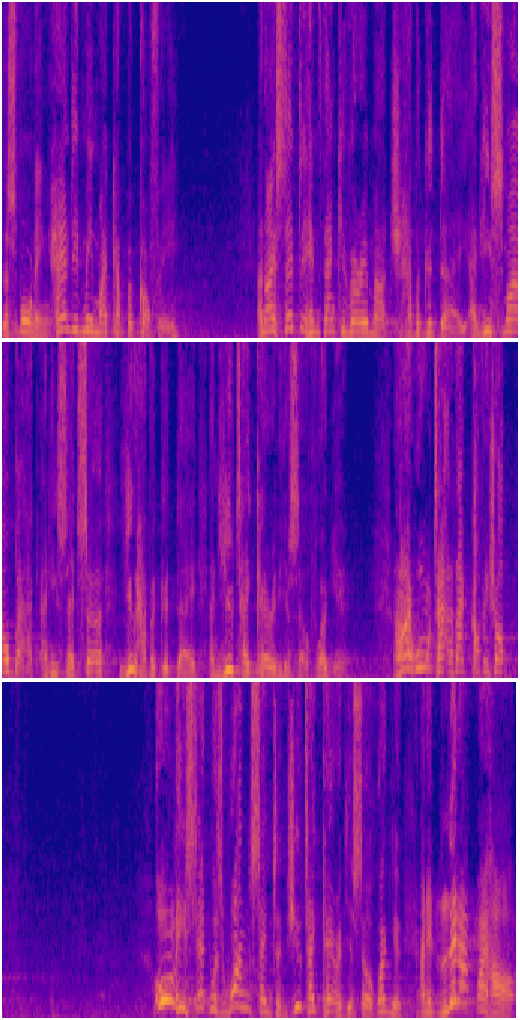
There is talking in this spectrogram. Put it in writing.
this morning handed me my cup of coffee, and I said to him, Thank you very much, have a good day. And he smiled back and he said, Sir, you have a good day, and you take care of yourself, won't you? And I walked out of that coffee shop. All he said was one sentence You take care of yourself, won't you? And it lit up my heart.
